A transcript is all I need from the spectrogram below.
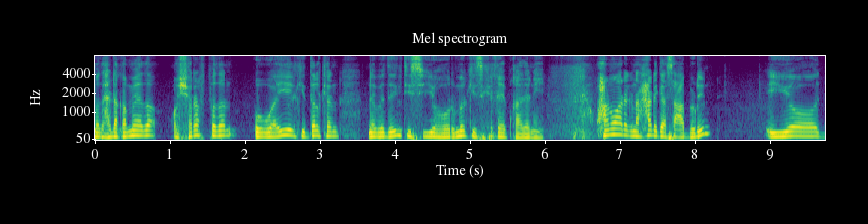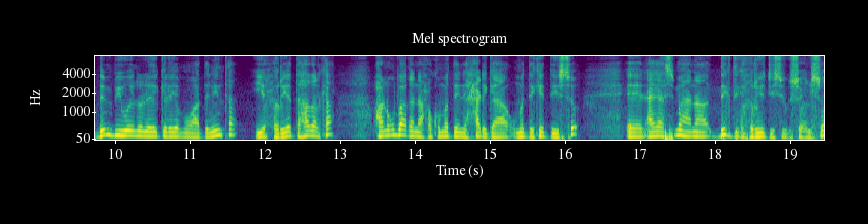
madax dhaqameeda oo sharaf badan oo waayeelkii dalkan nabadayntiisa iyo horumarkiisa ka qayb qaadanayay. Waxaan u aragnaa xadhiggaas caburin iyo dembi weyn oo laga gelaya muwaadiniinta iyo xorriyadda hadalka. Waxaan ugu baaqaynaa xukuumadda inay xadhiggaa ummadda ka dayso agaasimahana degdega xorriyaddiisa ugu soo celiso.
